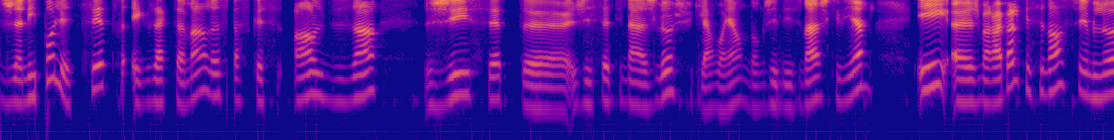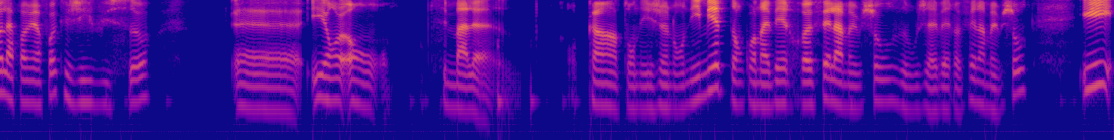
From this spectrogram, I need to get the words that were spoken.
je n'ai pas le titre exactement, là, c'est parce que en le disant, j'ai cette, j'ai cette image-là. Je suis clairvoyante, donc j'ai des images qui viennent. Et euh, je me rappelle que c'est dans ce film-là la première fois que j'ai vu ça. Euh, et on, c'est mal. Euh, quand on est jeune, on imite. Donc, on avait refait la même chose ou j'avais refait la même chose. Et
